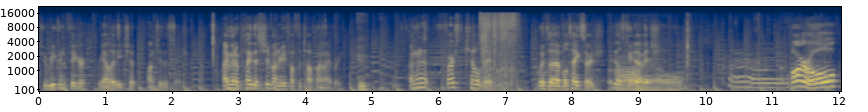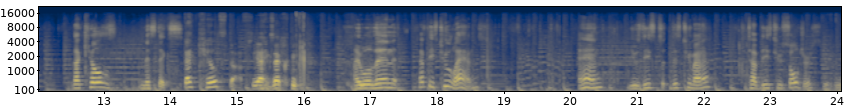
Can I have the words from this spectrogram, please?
to reconfigure Reality Chip onto this soldier. I'm going to play this Shivan Reef off the top of my library. I'm going to first kill this with a Voltaic Surge. It deals two damage. Coral! That kills Mystics. That kills stuff. Yeah, exactly. I will then tap these two lands and use these t- this two mana to tap these two soldiers mm-hmm.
